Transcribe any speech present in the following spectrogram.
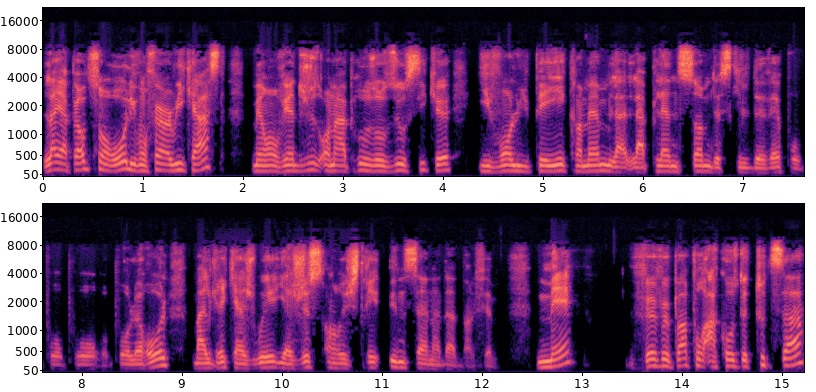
Là, il a perdu son rôle, ils vont faire un recast, mais on vient juste, on a appris aujourd'hui aussi que ils vont lui payer quand même la, la pleine somme de ce qu'il devait pour, pour, pour, pour le rôle, malgré qu'il a joué, il a juste enregistré une scène à date dans le film. Mais, veut, veut pas, pour, à cause de tout ça,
